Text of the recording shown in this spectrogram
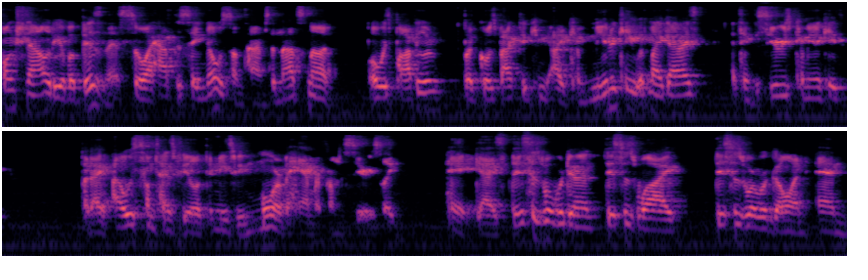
functionality of a business, so I have to say no sometimes, and that's not always popular. But goes back to I communicate with my guys. I think the series communicates, but I, I always sometimes feel that there needs to be more of a hammer from the series, like hey guys, this is what we're doing. This is why. This is where we're going, and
